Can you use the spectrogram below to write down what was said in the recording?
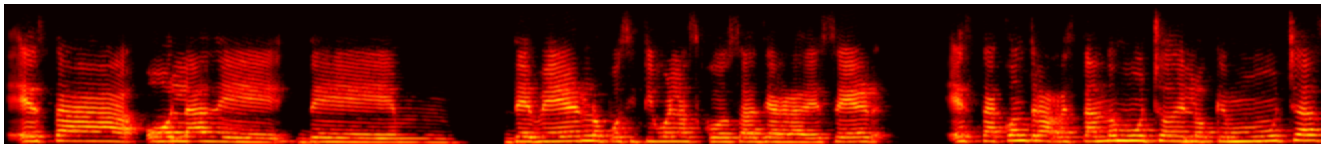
esta ola de, de, de ver lo positivo en las cosas, de agradecer, está contrarrestando mucho de lo que muchas,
